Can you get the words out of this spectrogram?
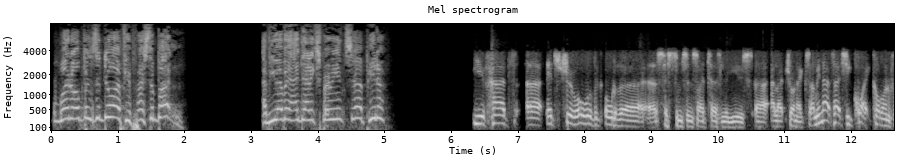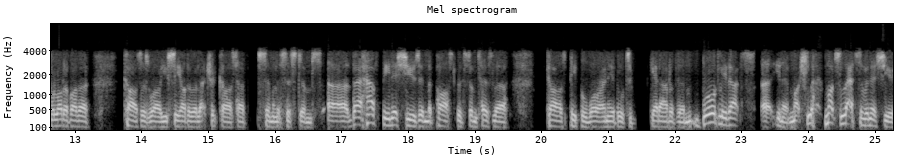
what opens the door if you press the button? Have you ever had that experience, uh, Peter? You've had, uh, it's true, all of the, all of the uh, systems inside Tesla use uh, electronics. I mean, that's actually quite common for a lot of other cars as well. You see other electric cars have similar systems. Uh, there have been issues in the past with some Tesla cars. People were unable to get out of them. Broadly, that's uh, you know much much less of an issue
